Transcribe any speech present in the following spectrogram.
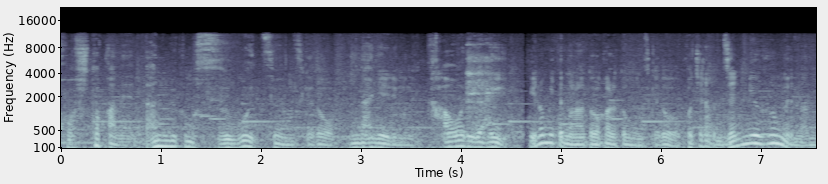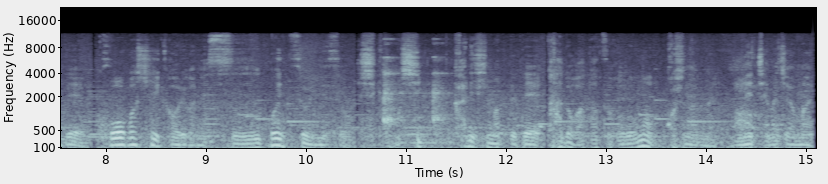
コシとかね弾力もすごい強いんですけど何よりもね香りがいい。色見てもらうと分かると思うんですけどこちら全粒粉麺なんで香ばしい香りがねすごい強いんですよ。しかもしっかり締まってて角が立つほどのコシなのねめちゃめちゃうまい。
